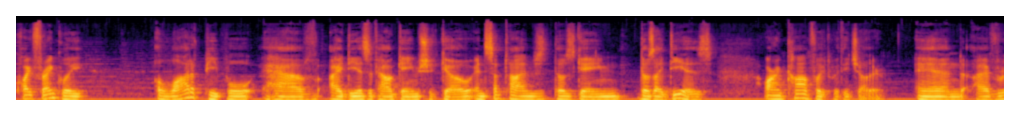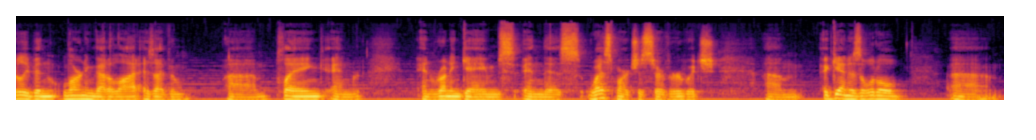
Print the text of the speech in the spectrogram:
quite frankly, a lot of people have ideas of how games should go, and sometimes those game those ideas are in conflict with each other. And I've really been learning that a lot as I've been um, playing and and running games in this West Marches server, which um, again is a little um,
